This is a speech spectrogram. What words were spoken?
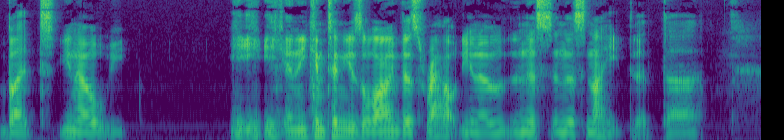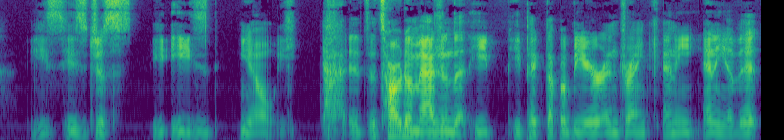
but you know. He, he, he and he continues along this route, you know, in this in this night that uh, he's he's just he, he's you know he, it's it's hard to imagine that he he picked up a beer and drank any any of it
